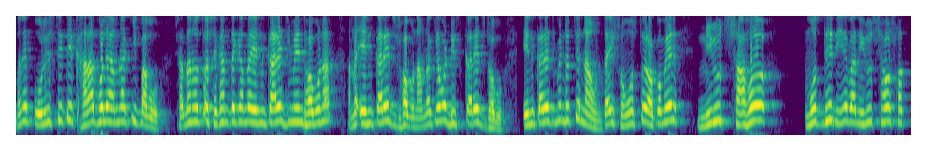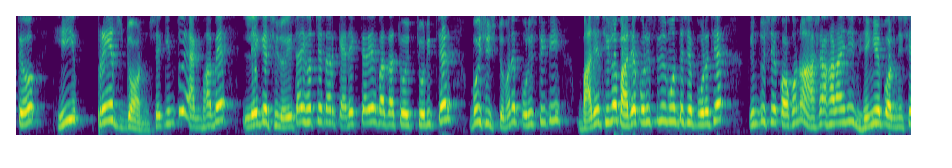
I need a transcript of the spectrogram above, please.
মানে পরিস্থিতি খারাপ হলে আমরা কি পাবো? সাধারণত সেখান থেকে আমরা এনকারেজমেন্ট হব না, আমরা এনকারেজড হব না, আমরা কি হব? ডিসকারেজড হব। এনকারেজমেন্ট হচ্ছে নাউন তাই সমস্ত রকমের নিরুৎসাহ মধ্যে দিয়ে বা নিরুৎসাহ সত্ত্বেও হি প্রেসড অন সে কিন্তু একভাবে লেগেছিল। এটাই হচ্ছে তার ক্যারেক্টারের বা তার চরি- চরিত্রের বৈশিষ্ট্য। মানে পরিস্থিতি বাজে ছিল, বাজে পরিস্থিতির মধ্যে সে পড়েছে কিন্তু সে কখনো আশা হারায়নি, ভেঙে পড়েনি। সে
